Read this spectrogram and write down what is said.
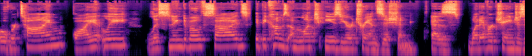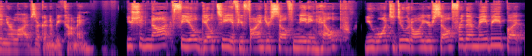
over time, quietly, listening to both sides, it becomes a much easier transition as whatever changes in your lives are going to be coming. You should not feel guilty if you find yourself needing help you want to do it all yourself for them, maybe, but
